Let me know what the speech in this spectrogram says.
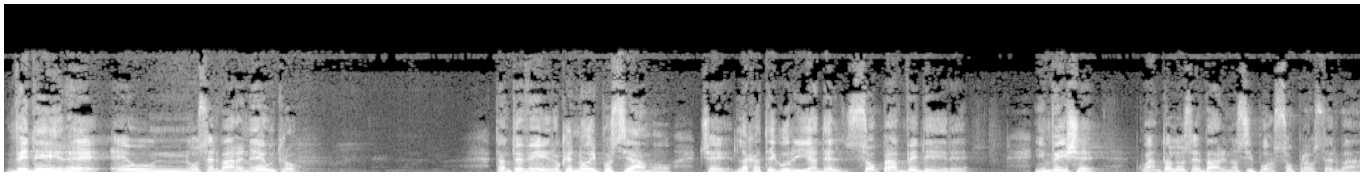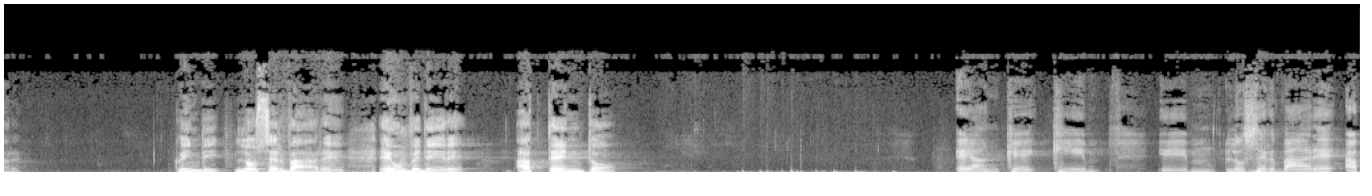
Vedere è un osservare neutro. Tanto è vero che noi possiamo, c'è la categoria del sopravvedere, invece quanto all'osservare non si può sopraosservare. Quindi l'osservare è un vedere attento. È anche che ehm, l'osservare ha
